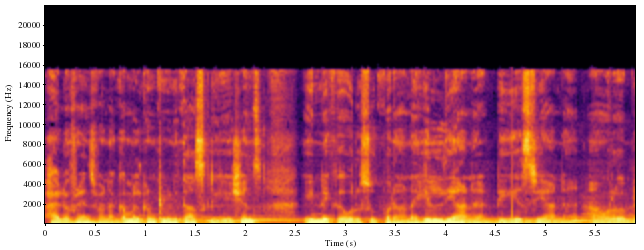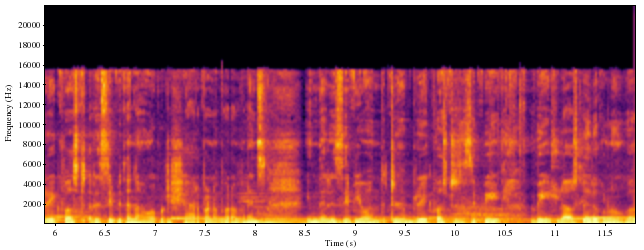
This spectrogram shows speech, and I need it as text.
ஹலோ ஃப்ரெண்ட்ஸ் வணக்கம். வெல்கம் டு வினிதாஸ் கிரியேஷன்ஸ் இன்றைக்கி ஒரு சூப்பரான ஹெல்த்தியான டேஸ்டியான ஒரு பிரேக்ஃபாஸ்ட் ரெசிபி தான் நான் உங்கள் கூட ஷேர் பண்ண போகிறேன் ஃப்ரெண்ட்ஸ் இந்த ரெசிபி வந்துட்டு பிரேக்ஃபாஸ்ட் ரெசிபி வெயிட் லாஸில் இருக்கிறவங்க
